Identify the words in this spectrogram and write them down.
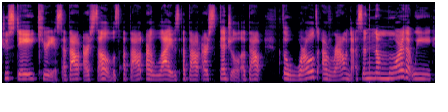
to stay curious about ourselves, about our lives, about our schedule, about the world around us. And the more that we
